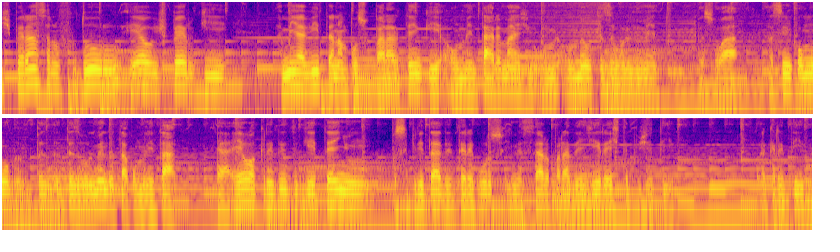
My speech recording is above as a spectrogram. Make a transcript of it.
Esperança no futuro, eu espero que a minha vida não posso parar, tenho que aumentar mais o me- o meu desenvolvimento pessoal, assim como o desenvolvimento da comunidade. Eu acredito que tenho possibilidade de ter recursos necessários para atingir este objetivo. Acredito.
